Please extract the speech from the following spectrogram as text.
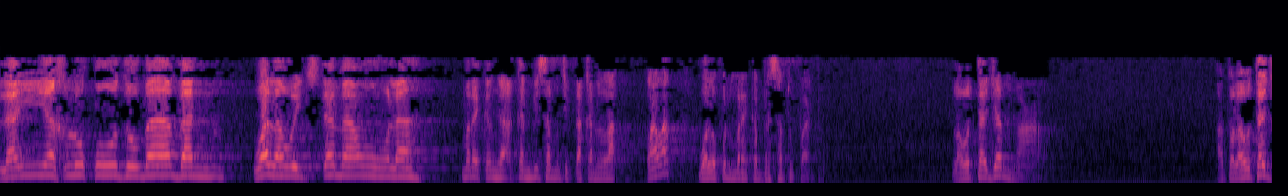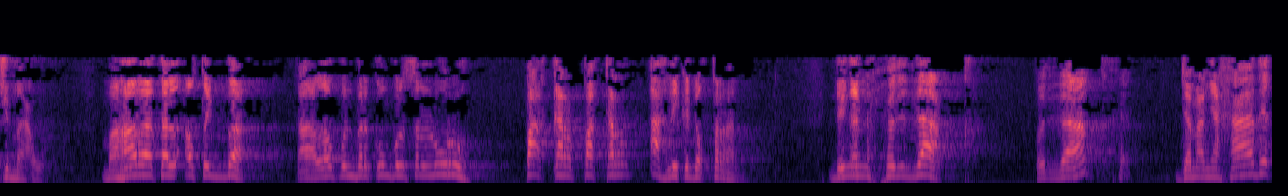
La yakhluqu dzubaban walau ijtama'u. Mereka enggak akan bisa menciptakan lalat walaupun mereka bersatu padu. Lau tajamma atau lau tajma'u maharatal atibba kalaupun berkumpul seluruh pakar-pakar ahli kedokteran dengan hudzaq. Hudzaq jamaknya hadiq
